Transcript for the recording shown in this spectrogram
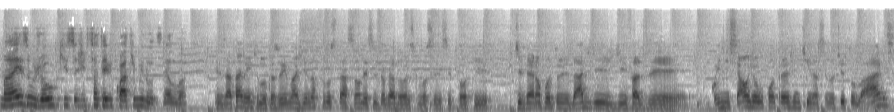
Mas um jogo que a gente só teve quatro minutos, né, Luan? Exatamente, Lucas. Eu imagino a frustração desses jogadores que você citou que tiveram a oportunidade de, de fazer iniciar o jogo contra a Argentina sendo titulares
